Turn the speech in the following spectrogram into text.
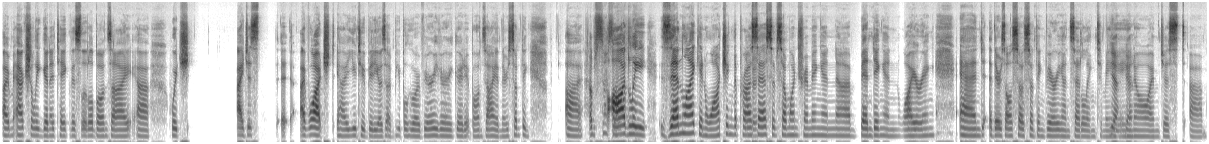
I'm actually gonna take this little bonsai, uh, which I just uh, I've watched uh, YouTube videos on people who are very very good at bonsai, and there's something uh, oddly zen like in watching the process of someone trimming and uh, bending and wiring. And there's also something very unsettling to me. Yeah, you yeah. know, I'm just. Um,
